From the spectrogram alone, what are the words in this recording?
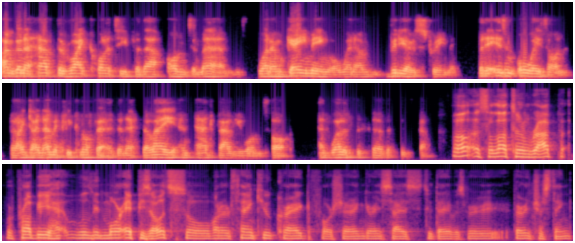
I'm going to have the right quality for that on demand when I'm gaming or when I'm video streaming but it isn't always on. But I dynamically can offer it as an SLA and add value on top, as well as the service itself. Well, it's a lot to unwrap. We probably will need more episodes. So I want to thank you, Craig, for sharing your insights today. It was very, very interesting.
